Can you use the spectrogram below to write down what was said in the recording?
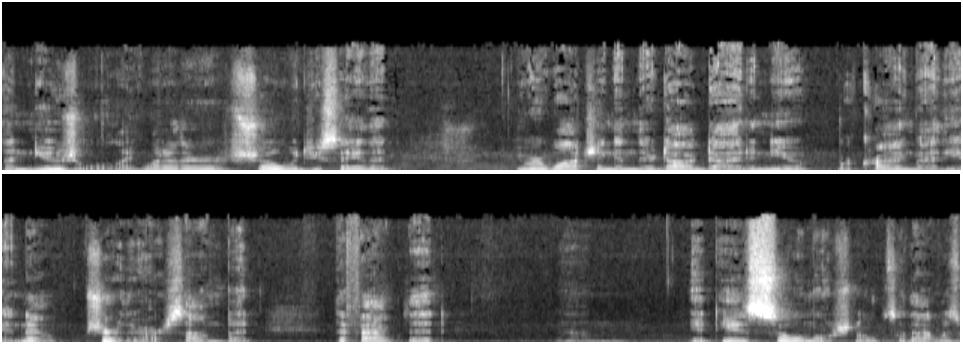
unusual. Like, what other show would you say that you were watching and their dog died and you were crying by the end? Now, sure, there are some, but the fact that um, it is so emotional. So that was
